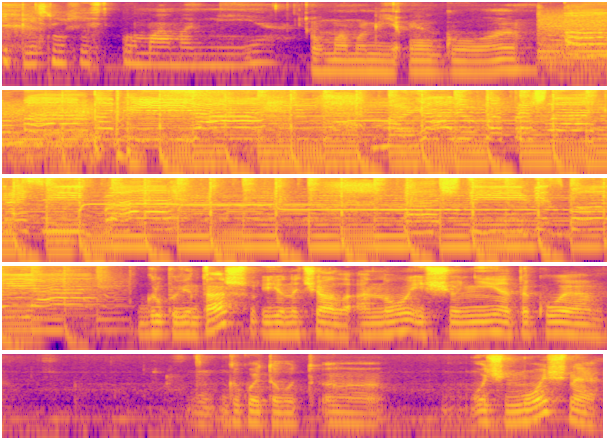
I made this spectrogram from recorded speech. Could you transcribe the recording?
И песня у них есть «О, мама Мия». О, мама Мия, ого. О, мама мия, моя любовь прошла красиво группа Винтаж, ее начало, оно еще не такое какое-то вот э, очень мощное.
